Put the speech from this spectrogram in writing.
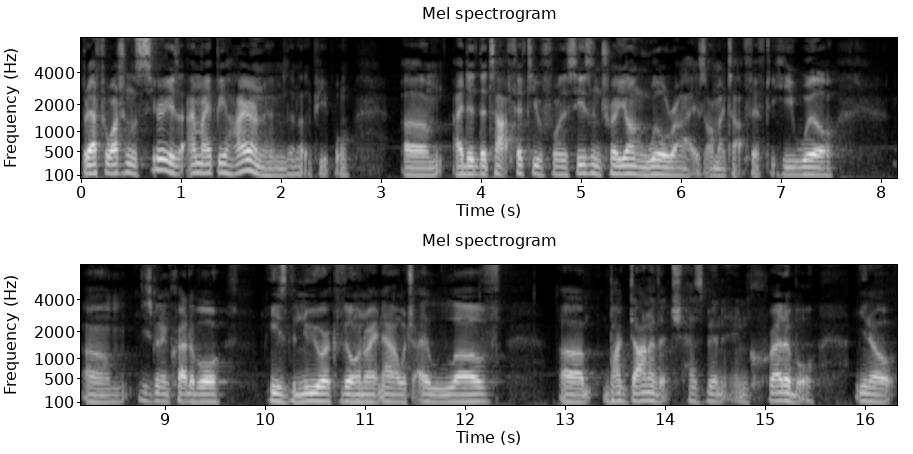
but after watching the series, I might be higher on him than other people. Um, I did the top 50 before the season. Trae Young will rise on my top 50. He will. Um, he's been incredible. He's the New York villain right now, which I love. Uh, Bogdanovich has been incredible. You know,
